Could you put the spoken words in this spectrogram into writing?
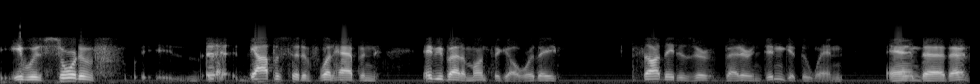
it was sort of uh, the opposite of what happened maybe about a month ago, where they thought they deserved better and didn't get the win. And uh, that's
